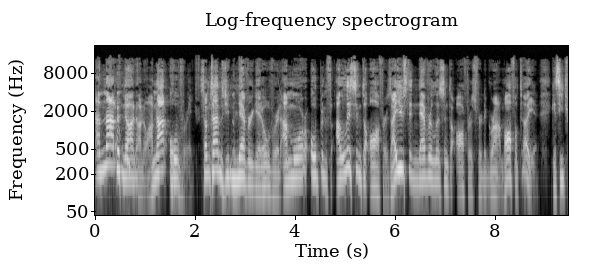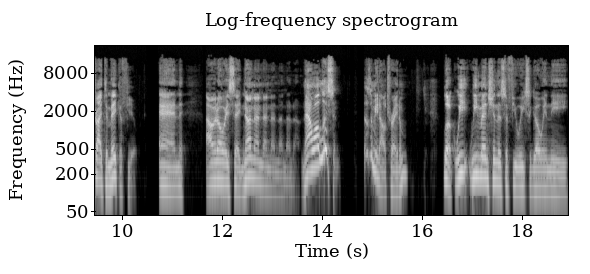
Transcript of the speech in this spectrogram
I'm not. No, no, no. I'm not over it. Sometimes you never get over it. I'm more open. For, I listen to offers. I used to never listen to offers for DeGrom. Hoff will tell you because he tried to make a few, and I would always say no, no, no, no, no, no, no. Now I'll listen. Doesn't mean I'll trade him. Look, we we mentioned this a few weeks ago in the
